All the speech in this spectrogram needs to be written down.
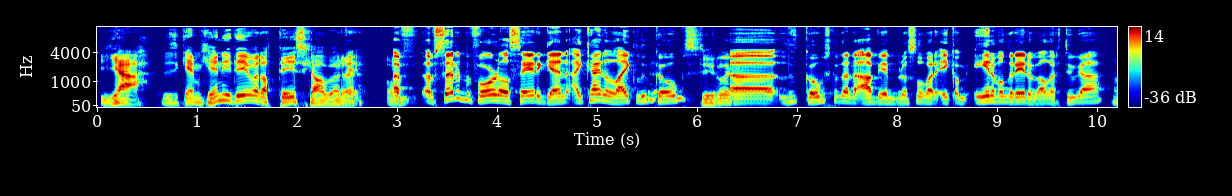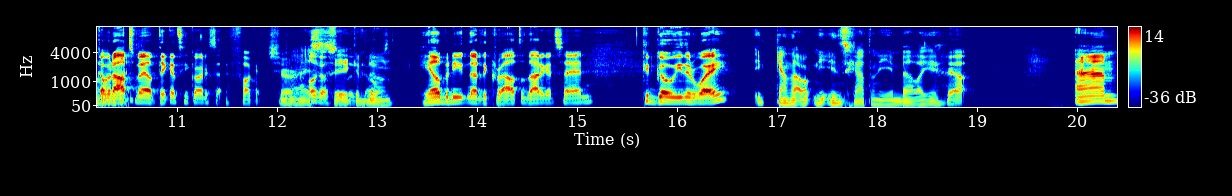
Ja, dus ik heb geen idee wat dat deze gaat worden. Om- I've, I've said it before and I'll say it again. I kind of like Luke Combs. Tuurlijk. Eh, Luke Combs komt naar de ABN Brussel, waar ik om een of andere reden wel naartoe ga. Kameraad van mij had tickets gekocht. Ik zei, fuck it, sure. Nice, I'll go see zeker Luke Combs. doen. Heel benieuwd naar de crowd dat daar gaat zijn. Could go either way. Ik kan dat ook niet inschatten hier in België. Ja. Ehm,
